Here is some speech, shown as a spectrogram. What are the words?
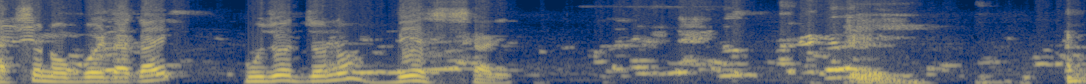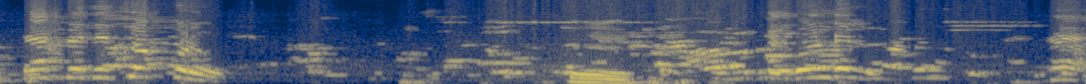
একশো নব্বই টাকায় পুজোর জন্য বেস্ট শাড়ি। একটা যে চক করো গোল্ডেন হ্যাঁ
